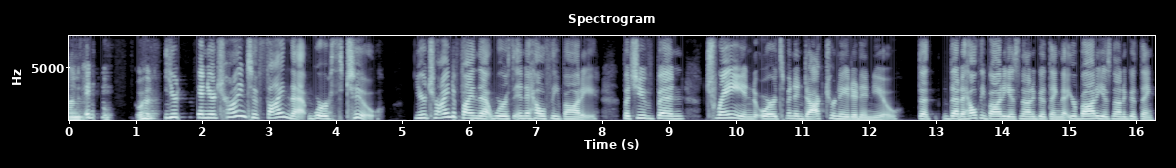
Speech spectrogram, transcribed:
and, and oh, go ahead. You're and you're trying to find that worth too. You're trying to find that worth in a healthy body, but you've been trained or it's been indoctrinated in you that that a healthy body is not a good thing, that your body is not a good thing.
